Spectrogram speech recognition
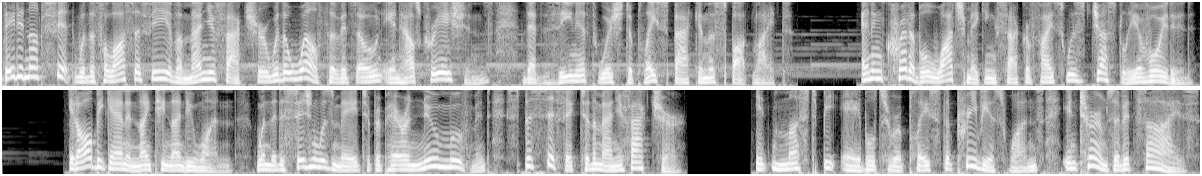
they did not fit with the philosophy of a manufacturer with a wealth of its own in house creations that Zenith wished to place back in the spotlight. An incredible watchmaking sacrifice was justly avoided. It all began in 1991 when the decision was made to prepare a new movement specific to the manufacturer. It must be able to replace the previous ones in terms of its size,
